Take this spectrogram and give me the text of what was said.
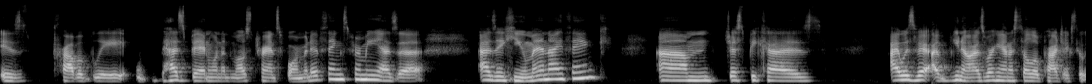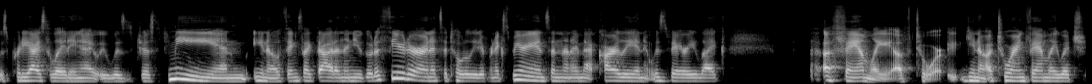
is probably has been one of the most transformative things for me as a, as a human, I think. Um, just because I was very, you know, I was working on a solo project, so it was pretty isolating. I, it was just me and, you know, things like that. And then you go to theater and it's a totally different experience. And then I met Carly and it was very like a family of tour, you know, a touring family, which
